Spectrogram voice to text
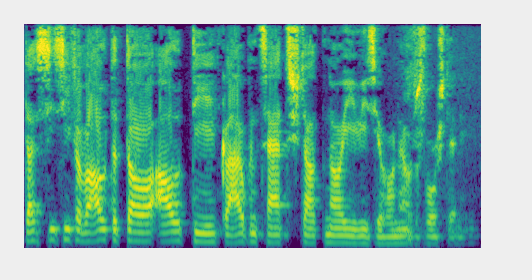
dass sie, sie verwalten da alte Glaubenssätze statt neue Visionen oder Vorstellungen.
